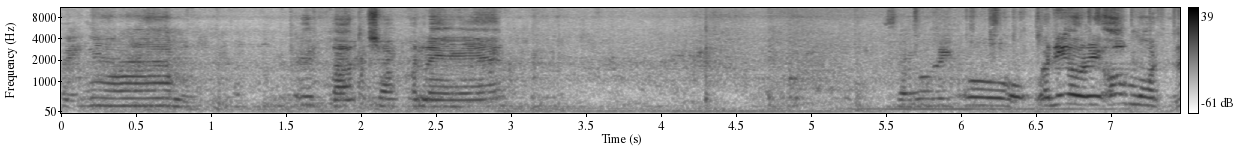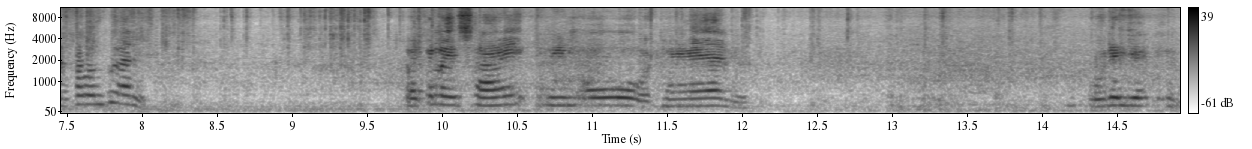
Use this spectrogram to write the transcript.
สวยงามด้วยซอสช็อกโกแลต ใส่โอริโอวันนี้โอริโอหมดนะคะเพื่อนๆเราก็เลยใช้ครีมโอแทนโอ้ได้เยอะอีก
